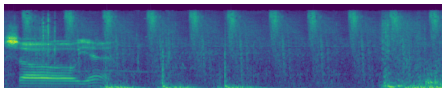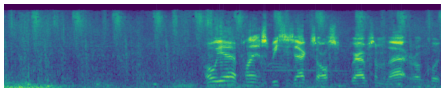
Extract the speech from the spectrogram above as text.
So yeah. Oh yeah, Plant Species X. I'll grab some of that real quick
